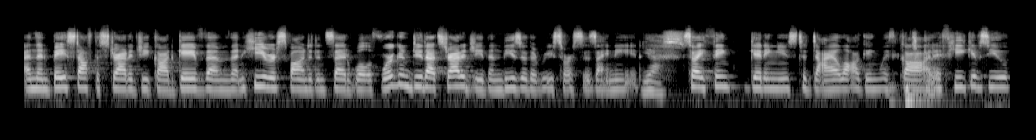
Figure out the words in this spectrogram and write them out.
and then, based off the strategy God gave them, then he responded and said, Well, if we're going to do that strategy, then these are the resources I need. Yes. So I think getting used to dialoguing with God, if he gives you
